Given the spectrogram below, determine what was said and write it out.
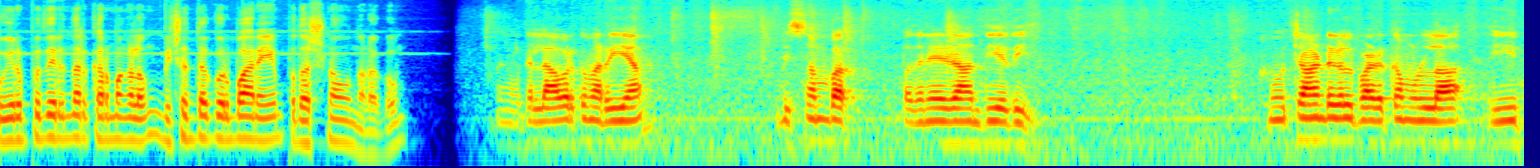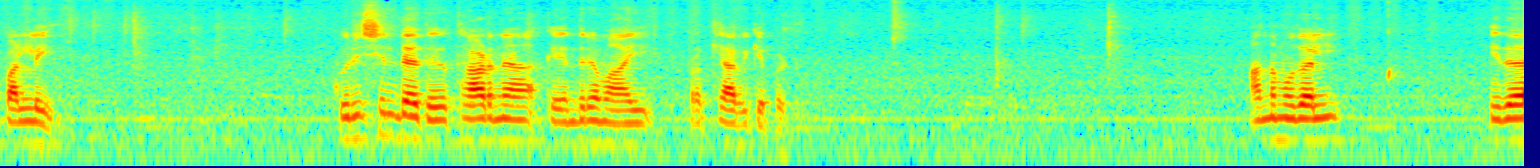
ഉയർപ്പ് തിരുന്നൽ കർമ്മങ്ങളും വിശുദ്ധ കുർബാനയും പ്രദർശനവും നടക്കും. നിങ്ങൾക്കെല്ലാവർക്കും അറിയാം ഡിസംബർ പതിനേഴാം തീയതി നൂറ്റാണ്ടുകൾ പഴക്കമുള്ള ഈ പള്ളി കുരിശിന്റെ തീർത്ഥാടന കേന്ദ്രമായി പ്രഖ്യാപിക്കപ്പെട്ടു. അന്ന് മുതൽ ഇത്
